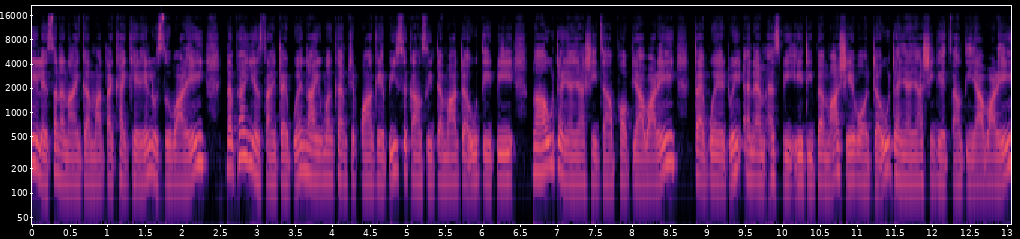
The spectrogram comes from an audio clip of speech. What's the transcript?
နေ့လယ်12နာရီကမှတိုက်ခိုက်ခဲ့တယ်လို့ဆိုပါတယ်။နှစ်ဖက်ရင်ဆိုင်ဆိုင်တိုက်ပွဲနိုင်ဝန်ခံဖြစ်ပွားခဲ့ပြီးစစ်ကောင်စီတပ်မှတအုပ်တည်ပြီး9ဦးဒဏ်ရာရရှိကြောင်းဖော်ပြပါတယ်။တိုက်ပွဲအတွင်း NMSPAD ဘက်မှရဲဘော်တအုပ်ဒဏ်ရာရရှိခဲ့ကြောင်းသိရပါတယ်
